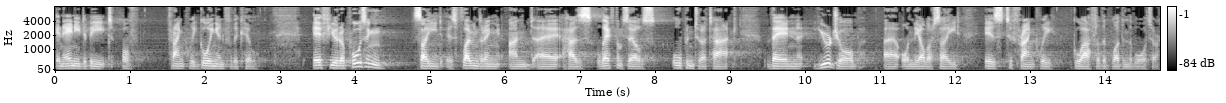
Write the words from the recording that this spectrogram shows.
in any debate of, frankly, going in for the kill. If your opposing side is floundering and uh, has left themselves open to attack, then your job uh, on the other side is to, frankly, go after the blood in the water.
